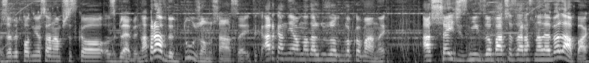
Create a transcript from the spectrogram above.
Żeby podniosła nam wszystko z gleby. Naprawdę dużą szansę I tych arkan nie mam nadal dużo odblokowanych A 6 z nich zobaczę zaraz na level upach.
